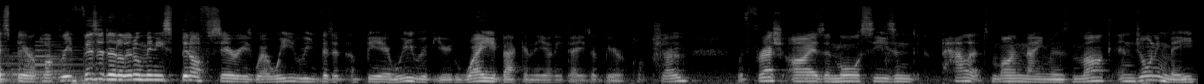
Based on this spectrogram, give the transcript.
It's Beer O'Clock Revisited, a little mini spin off series where we revisit a beer we reviewed way back in the early days of Beer O'Clock Show with fresh eyes and more seasoned palates. My name is Mark, and joining me,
